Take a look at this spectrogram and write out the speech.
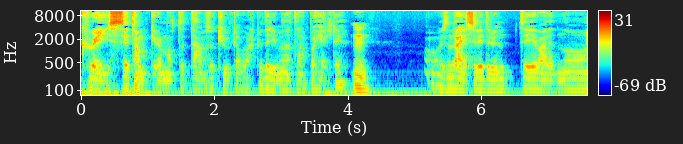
crazy tanker om at det er jo så kult det hadde vært å drive med dette her på heltid. Mm. Og liksom reise litt rundt i verden og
